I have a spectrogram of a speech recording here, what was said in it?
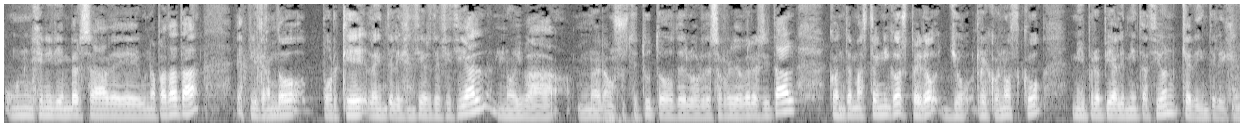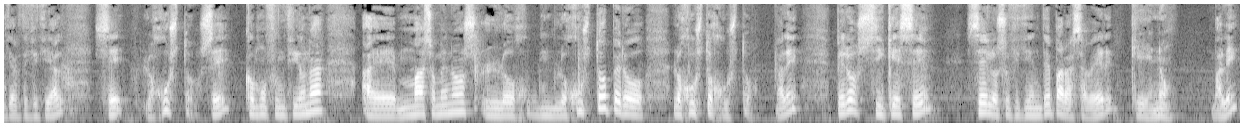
una ingeniería inversa de una patata explicando por qué la inteligencia artificial no iba no era un sustituto de los desarrolladores y tal con temas técnicos pero yo reconozco mi propia limitación que de inteligencia artificial sé lo justo sé cómo funciona eh, más o menos lo, lo justo pero lo justo justo vale pero sí que sé sé lo suficiente para saber que no vale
